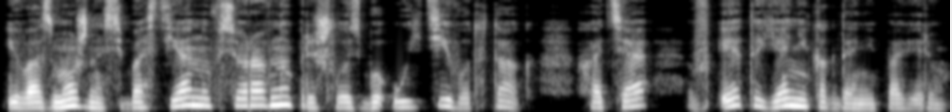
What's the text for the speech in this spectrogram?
И, возможно, Себастьяну все равно пришлось бы уйти вот так, хотя в это я никогда не поверю.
